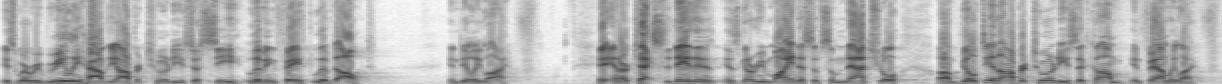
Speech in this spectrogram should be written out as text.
is where we really have the opportunities to see living faith lived out in daily life. And our text today is going to remind us of some natural uh, built in opportunities that come in family life.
